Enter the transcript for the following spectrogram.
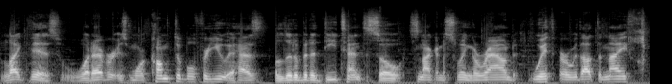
like this. Whatever is more comfortable for you it has a little bit of detent so it's not going to swing around with or without the knife.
